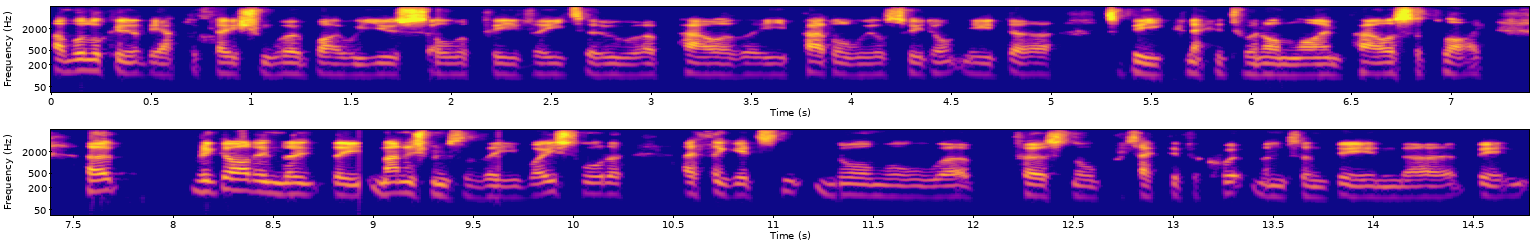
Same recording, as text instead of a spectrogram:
and we're looking at the application whereby we use solar PV to uh, power the paddle wheel, so you don't need uh, to be connected to an online power supply. Uh, regarding the, the management of the wastewater, I think it's normal uh, personal protective equipment and being being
